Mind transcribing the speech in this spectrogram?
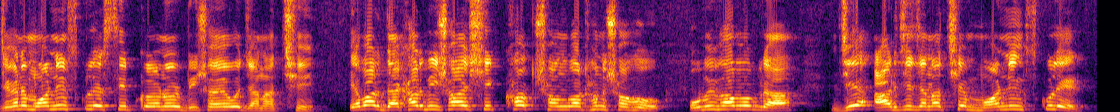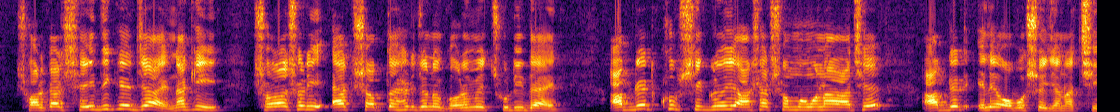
যেখানে মর্নিং স্কুলে শিফট করানোর বিষয়েও জানাচ্ছে। এবার দেখার বিষয়, শিক্ষক সংগঠন সহ অভিভাবকরা যে আর্জি জানাচ্ছে মর্নিং স্কুলের সরকার সেই দিকে যায় নাকি সরাসরি এক সপ্তাহের জন্য গরমের ছুটি দেয়? আপডেট খুব শীঘ্রই আসার সম্ভাবনা আছে। আপডেট এলে অবশ্যই জানাচ্ছি।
